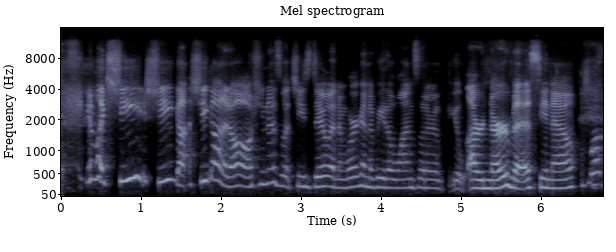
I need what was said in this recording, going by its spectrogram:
I'm like, she she got she got it all. She knows what she's doing, and we're gonna be the ones that are are nervous, you know. Well,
